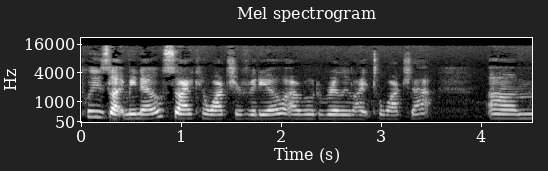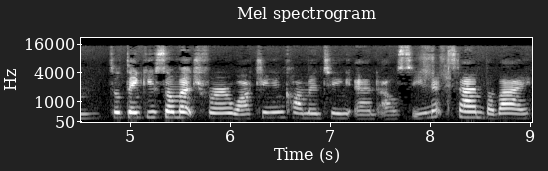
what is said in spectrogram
please let me know so I can watch your video. I would really like to watch that. Um, so thank you so much for watching and commenting, and I'll see you next time. Bye-bye.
